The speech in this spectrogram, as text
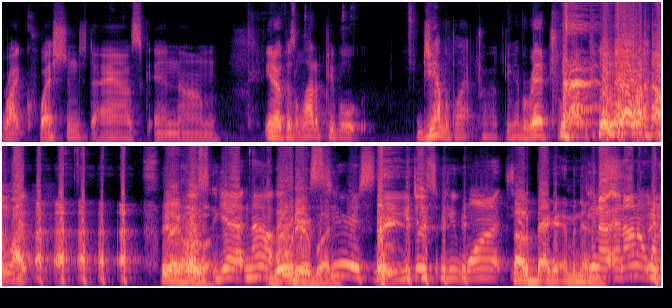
right questions to ask, and um, you know, because a lot of people, do you have a black truck? Do you have a red truck? You know, I'm like, like, hold on. yeah, no, Whoa there, buddy. seriously, you just you want. It's not a bag of M&Ms. you know, and I don't want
